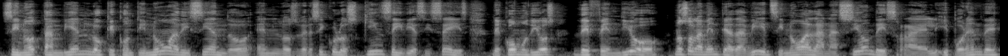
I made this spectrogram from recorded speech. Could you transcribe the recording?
sino también lo que continúa diciendo en los versículos 15 y 16 de cómo Dios defendió no solamente a David, sino a la nación de Israel y por ende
